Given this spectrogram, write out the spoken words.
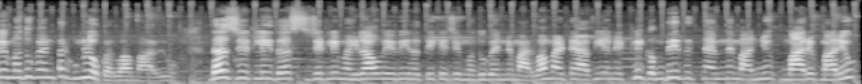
તો એ મધુબેન પર હુમલો કરવામાં આવ્યો. દસ જેટલી દસ જેટલી મહિલાઓ એવી હતી કે જે મધુબેનને મારવા માટે આવી અને એટલી ગંભીર રીતના એમને માન્યું માર્યું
